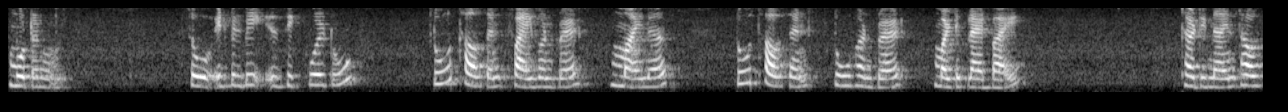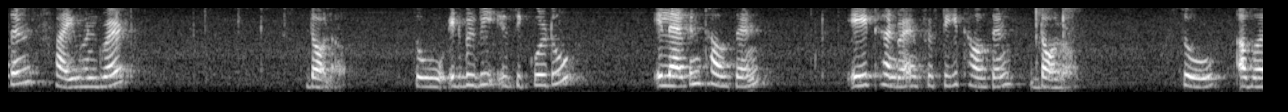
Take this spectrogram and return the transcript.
motorhomes so it will be is equal to 2500 minus 2200 multiplied by 39500 dollar. So it will be is equal to 11850,000 dollar. So our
